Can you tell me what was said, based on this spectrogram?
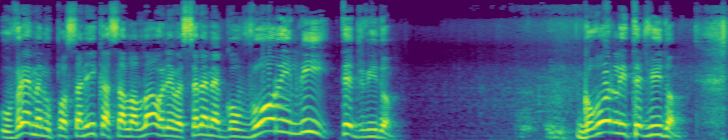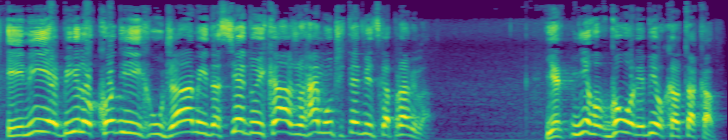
u vremenu poslanika sallallahu alejhi ve selleme govorili teđvidom. Govorili teđvidom. I nije bilo kod njih u džami da sjedu i kažu hajmo učiti teđvidska pravila. Jer njihov govor je bio kao takav.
